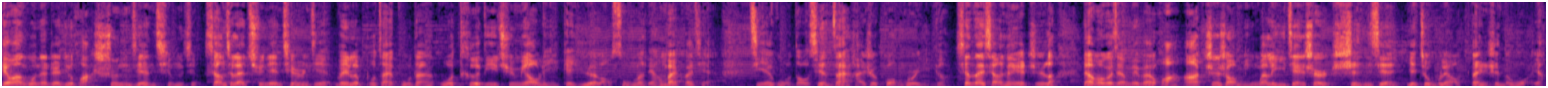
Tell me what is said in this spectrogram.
听完姑娘这句话，瞬间清醒，想起来去年情人节，为了不再孤单，我特地去庙里给月老送了两百块钱，结果到现在还是光棍一个。现在想想也值了，两百块钱没白花啊！至少明白了一件事：神仙也救不了单身的我呀。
